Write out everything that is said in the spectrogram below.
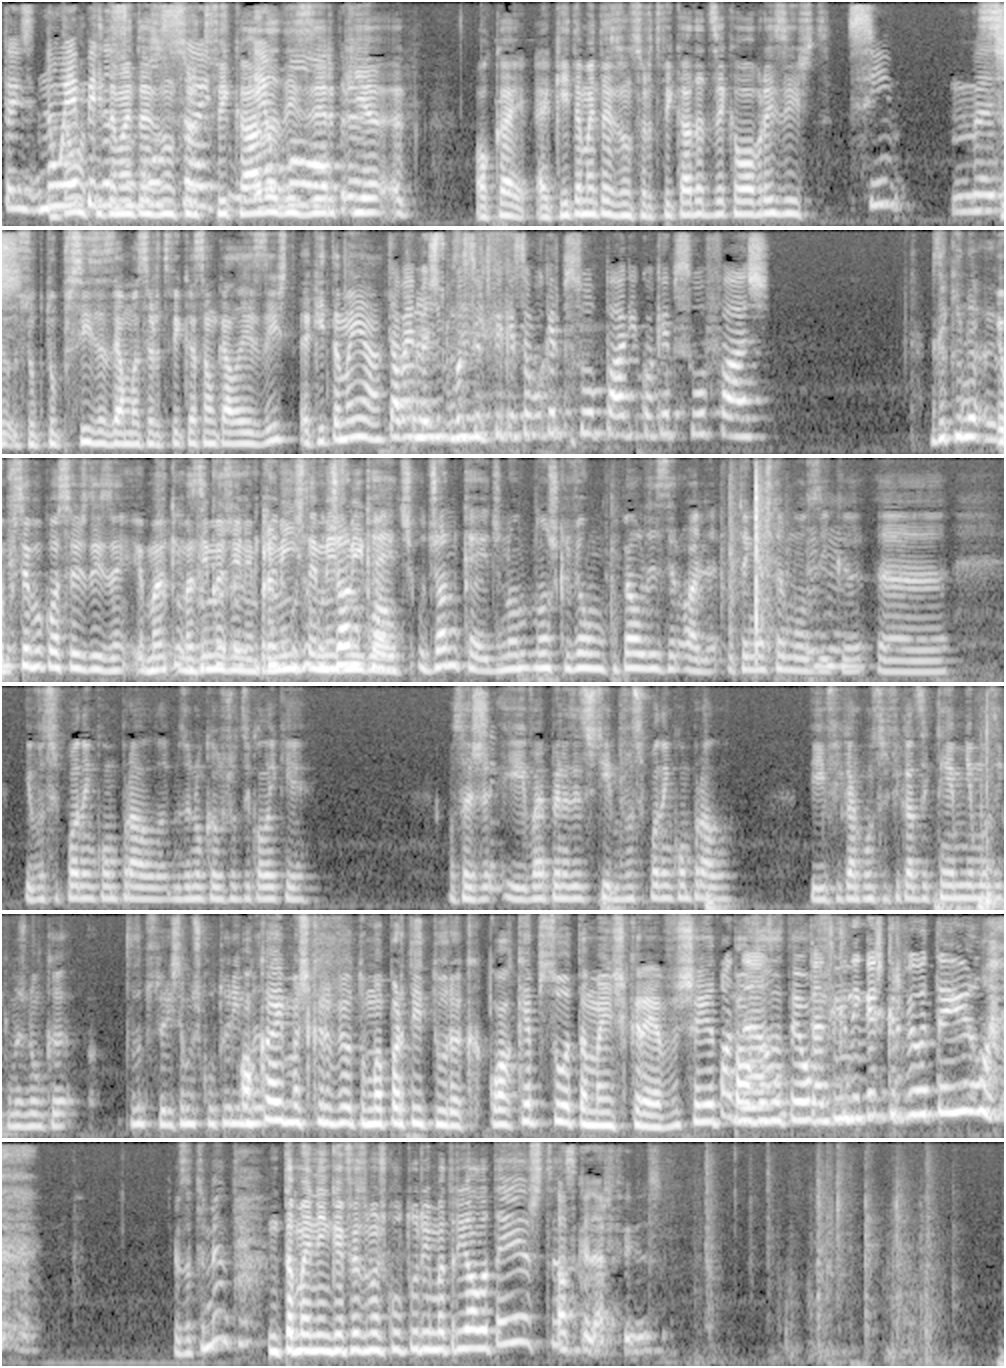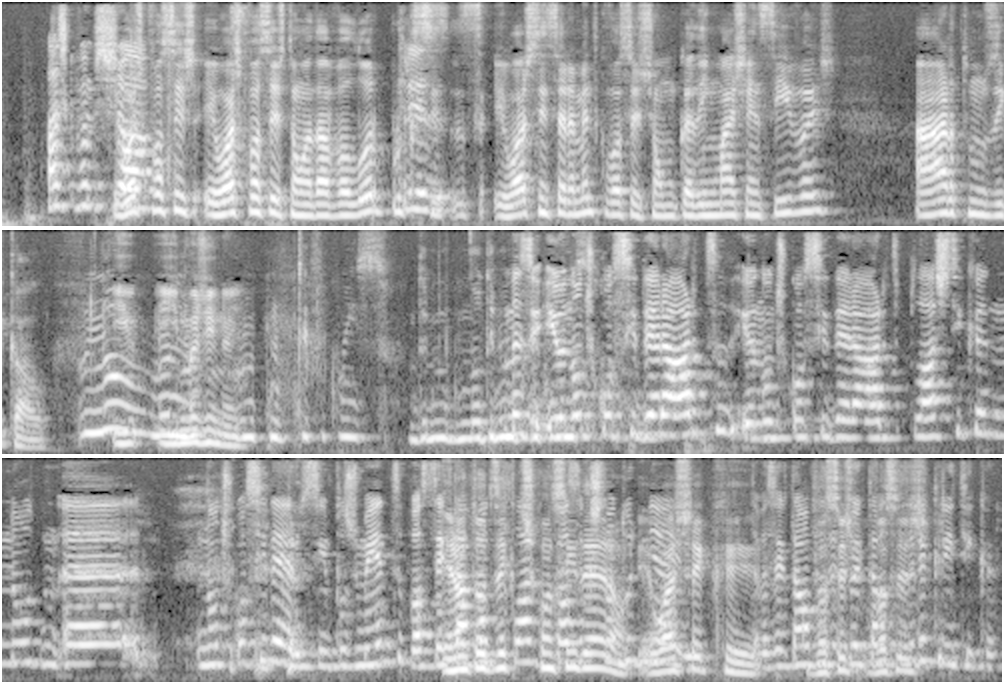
Tens- não então, é aqui apenas também um tens um conceito, certificado é a uma dizer obra. que. A- ok, aqui também tens um certificado a dizer que a obra existe. Sim, Mas. Se, se o que tu precisas é uma certificação que ela existe, aqui também há. Está bem, mas uma certificação qualquer pessoa paga e qualquer pessoa faz. Mas aqui na- Eu percebo o que vocês dizem, mas, Porque- mas porque imaginem, para mim o- isto é o mesmo John igual. Cage, o John Cage não, não escreveu um papel a dizer: Olha, eu tenho esta música Uhum. ah, e vocês podem comprá-la, mas eu nunca vos vou dizer qual é que é. Ou seja, Sim. e vai apenas existir, mas vocês podem comprá-la. E ficar com certificados a que tem a minha música, mas nunca. Estás a perceber? Isto é uma escultura ima- Ok, mas escreveu-te uma partitura que qualquer pessoa também escreve, cheia de Ou pausas não, até ao tanto que fim. ninguém escreveu até ele. Exatamente. Também ninguém fez uma escultura imaterial até esta. Ah, se calhar fez. Acho que vamos só. Eu acho, que vocês, eu acho que vocês estão a dar valor porque se- eu acho sinceramente que vocês são um bocadinho mais sensíveis à arte musical. Não, E- não, e imaginem. Não, não tem a ver com isso. Não tem, não Mas eu não desconsidero a arte, eu não desconsidero a arte plástica, no, ah, não desconsidero. Simplesmente você que Eu não estava estou a dizer que desconsideram. Eu acho é que Você que estava a fazer, vocês, é estava a vocês- fazer a crítica.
